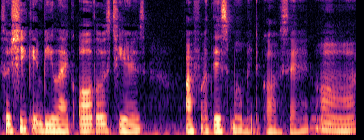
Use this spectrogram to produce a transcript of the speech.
so she can be like all those tears are for this moment, Gauff said. Aw.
